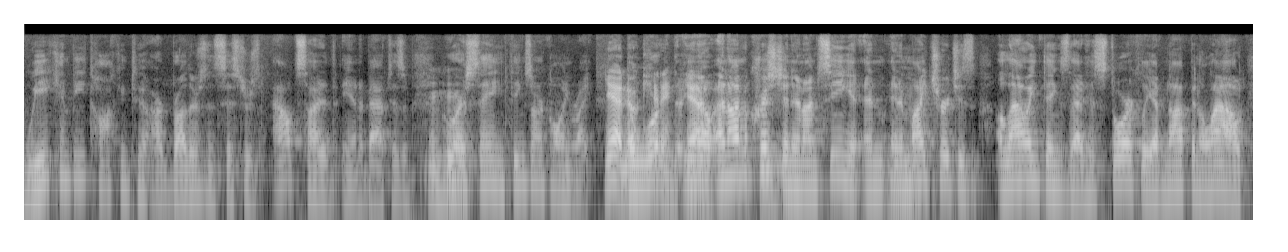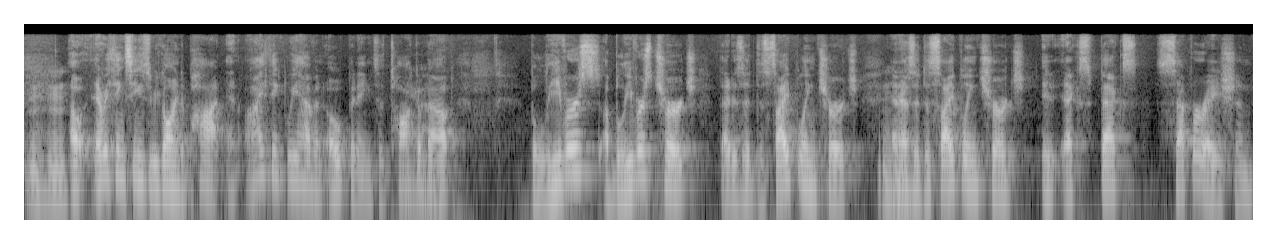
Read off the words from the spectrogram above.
we can be talking to our brothers and sisters outside of Anabaptism who are saying things aren't going right. Mm-hmm. Yeah, no kidding, You yeah. Mm-hmm. know, and I'm a Christian and I'm seeing it, and, and my church is allowing things that historically have not been allowed. Mm-hmm. Oh, everything seems to be going to pot, and I think we have an opening to talk about believers, a believers church that is a discipling church, Mm-hmm. and as a discipling church, it expects separation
